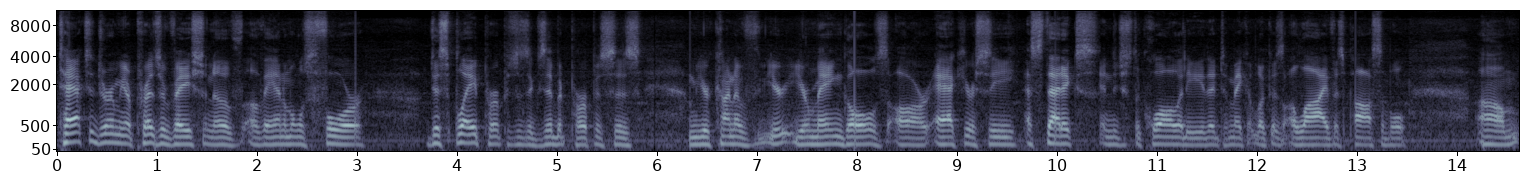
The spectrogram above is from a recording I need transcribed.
Taxidermy or preservation of, of animals for display purposes, exhibit purposes, your kind of your, your main goals are accuracy, aesthetics, and just the quality that to make it look as alive as possible. Um,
